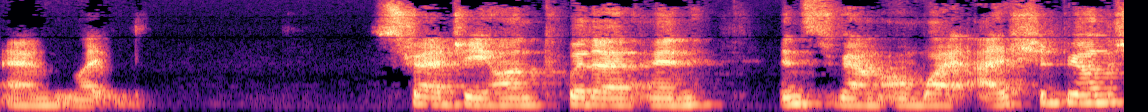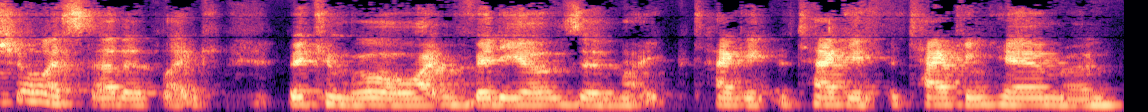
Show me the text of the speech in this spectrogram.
like strategy on Twitter and Instagram on why I should be on the show. I started like making little like videos and like tagging, tagging, tagging him and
